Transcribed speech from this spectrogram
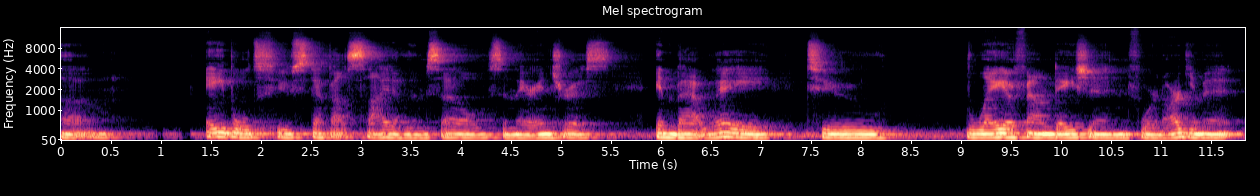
um, able to step outside of themselves and their interests in that way to lay a foundation for an argument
